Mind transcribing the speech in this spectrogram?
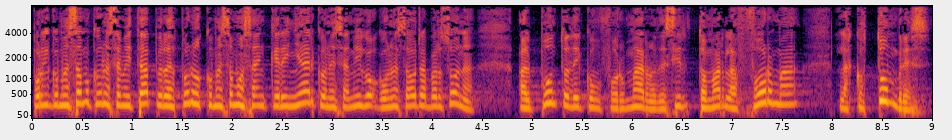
Porque comenzamos con esa amistad, pero después nos comenzamos a encariñar con ese amigo, con esa otra persona, al punto de conformarnos, es decir, tomar la forma, las costumbres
